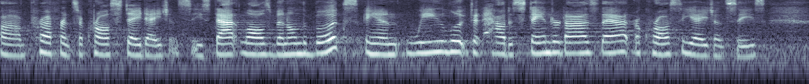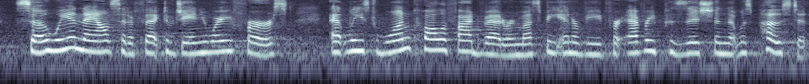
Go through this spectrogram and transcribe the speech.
uh, preference across state agencies. That law's been on the books, and we looked at how to standardize that across the agencies. So we announced that effective January 1st, at least one qualified veteran must be interviewed for every position that was posted.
